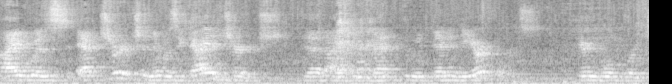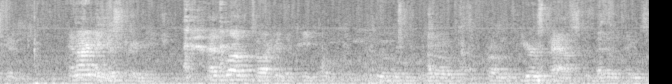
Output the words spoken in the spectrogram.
I was at church, and there was a guy in church that I had met who had been in the Air Force during World War II. And I'm a history major. I love talking to people who, you know, from years past have been in things.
